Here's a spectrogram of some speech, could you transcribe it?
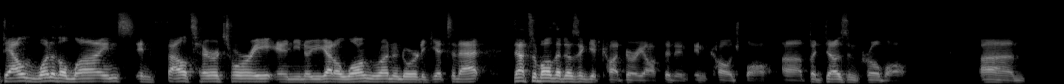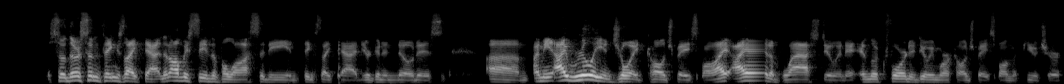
down one of the lines in foul territory and you know you got a long run in order to get to that, that's a ball that doesn't get caught very often in, in college ball, uh, but does in pro ball. Um, so there's some things like that and obviously the velocity and things like that you're going to notice um, i mean i really enjoyed college baseball I, I, had a blast doing it and look forward to doing more college baseball in the future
